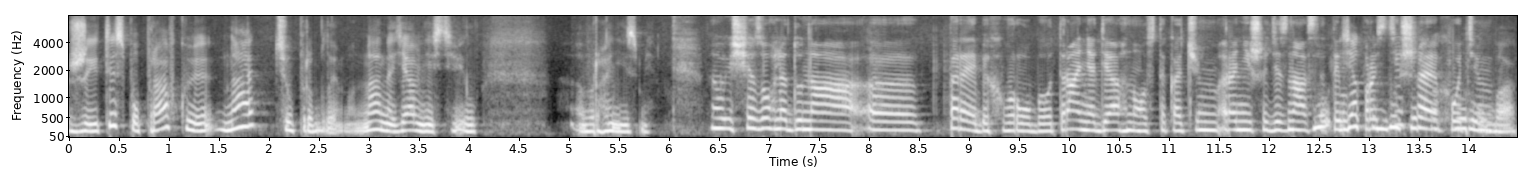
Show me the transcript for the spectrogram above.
жити з поправкою на цю проблему, на наявність ВІЛ в організмі. Ну і ще з огляду на е, перебіг хвороби, от рання діагностика. Чим раніше дізнався, Ну, тим як простіше потім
